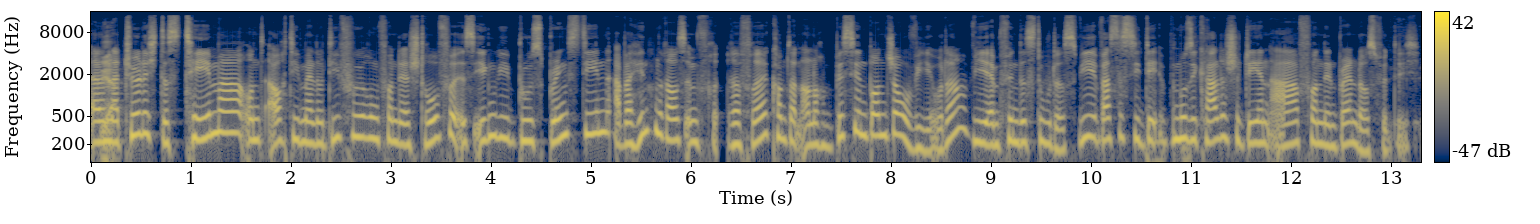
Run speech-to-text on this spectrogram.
Äh, Ja. Natürlich das Thema und auch die Melodieführung von der Strophe ist irgendwie Bruce Springsteen, aber hinten raus im Fr- Refrain kommt dann auch noch ein bisschen Bon Jovi, oder? Wie empfindest du das? Wie, was ist die D musikalische DNA von den Brandos für dich?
